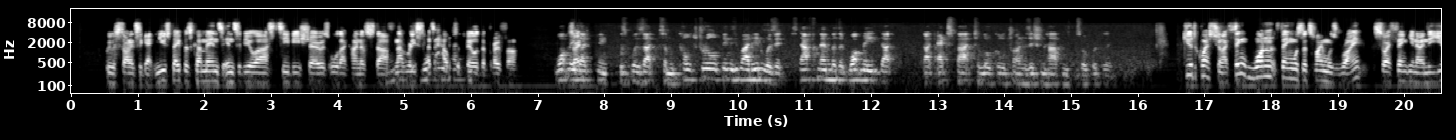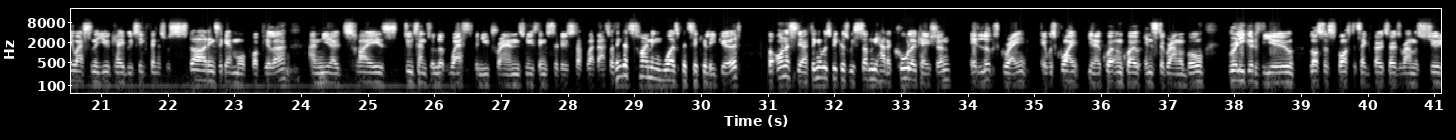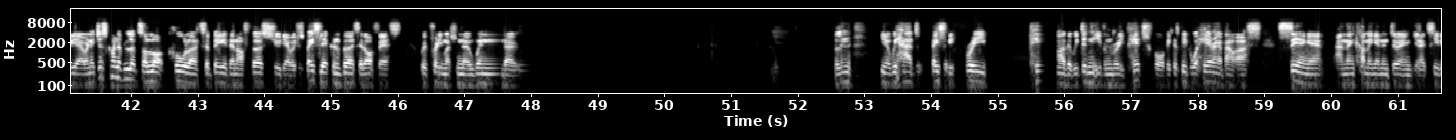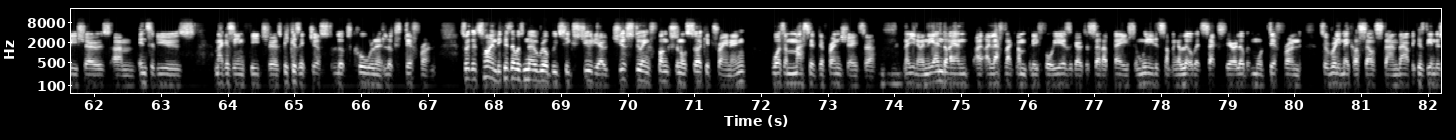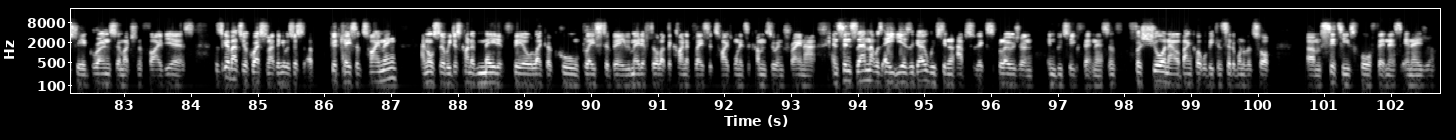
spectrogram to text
We were starting to get newspapers come in to interview us, TV shows, all that kind of stuff. And that really started to help to build the profile. What made Sorry? that change? Was, was that some cultural things you added in? Was it staff members? That what made that, that expat to local transition happen so quickly? Good question. I think one thing was the time was right. So I think, you know, in the US and the UK, boutique fitness was starting to get more popular. And, you know, Thais do tend to look west for new trends, new things to do, stuff like that. So I think the timing was particularly good. But honestly, I think it was because we suddenly had a cool location. It looked great. It was quite, you know, quote unquote, Instagrammable, really good view, lots of spots to take photos around the studio. And it just kind of looked a lot cooler to be than our first studio, which was basically a converted office with pretty much no windows. And, you know, we had basically free PR that we didn't even really pitch for because people were hearing about us, seeing it, and then coming in and doing, you know, TV shows, um, interviews, magazine features because it just looks cool and it looks different. So at the time, because there was no real boutique studio, just doing functional circuit training was a massive differentiator. Mm-hmm. Now, you know, in the end, I, I left that company four years ago to set up Base, and we needed something a little bit sexier, a little bit more different to really make ourselves stand out because the industry had grown so much in five years. But to go back to your question, I think it was just a good case of timing. And also, we just kind of made it feel like a cool place to be. We made it feel like the kind of place that Thais wanted to come to and train at. And since then, that was eight years ago, we've seen an absolute explosion in boutique fitness. And for sure now, Bangkok will be considered one of the top um, cities for fitness in Asia.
